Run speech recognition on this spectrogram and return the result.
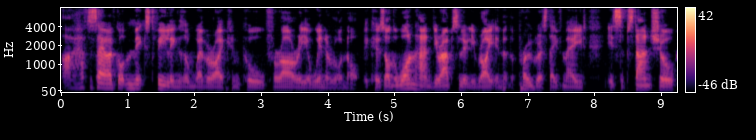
I have to say I've got mixed feelings on whether I can call Ferrari a winner or not. Because on the one hand, you're absolutely right in that the progress they've made is substantial.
